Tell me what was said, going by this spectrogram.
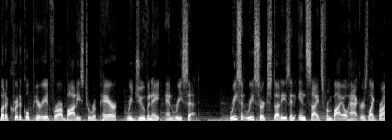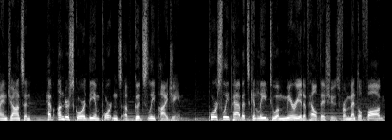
but a critical period for our bodies to repair, rejuvenate, and reset. Recent research studies and insights from biohackers like Bryan Johnson have underscored the importance of good sleep hygiene. Poor sleep habits can lead to a myriad of health issues from mental fog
